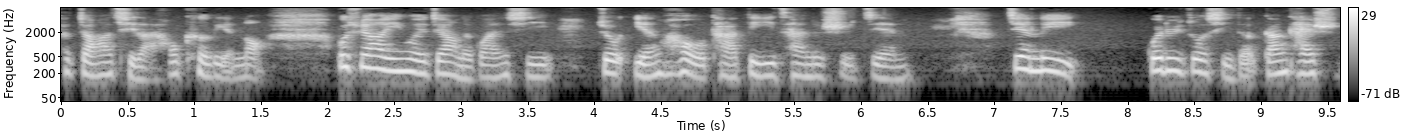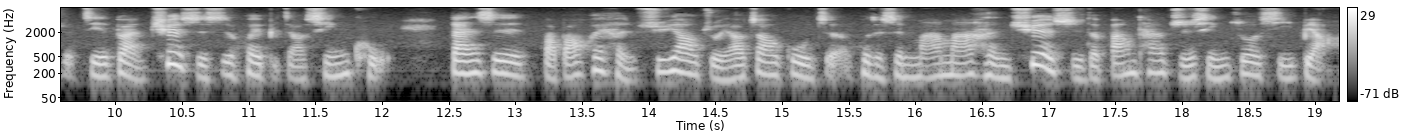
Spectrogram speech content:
他叫他起来好可怜哦。不需要因为这样的关系就延后他第一餐的时间，建立规律作息的刚开始的阶段，确实是会比较辛苦。但是宝宝会很需要主要照顾者或者是妈妈很确实的帮他执行作息表，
